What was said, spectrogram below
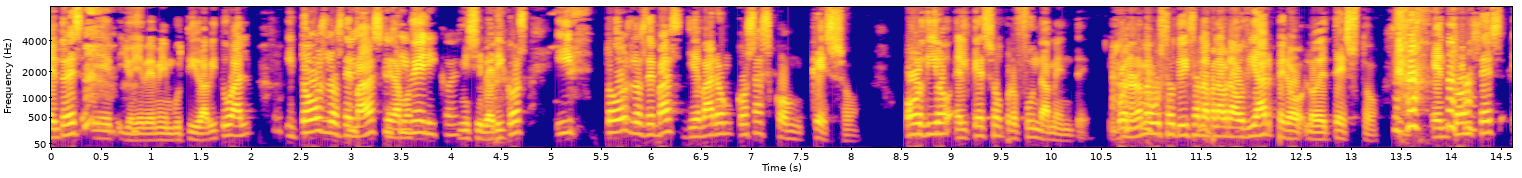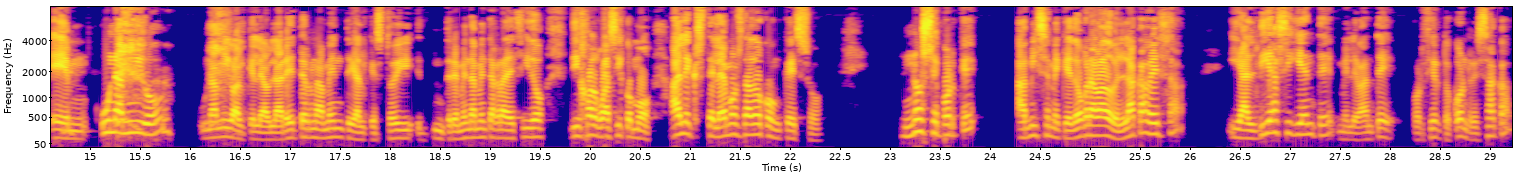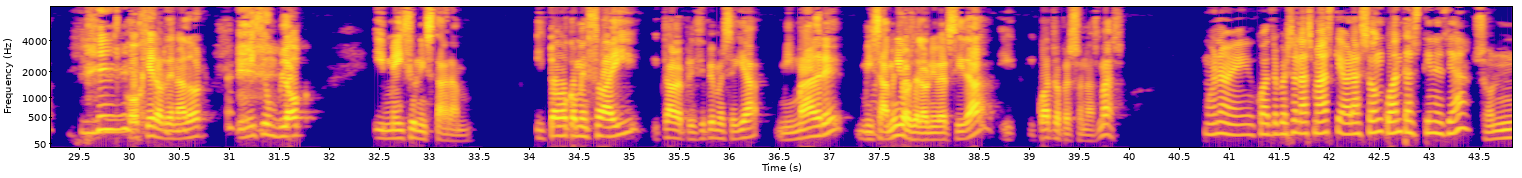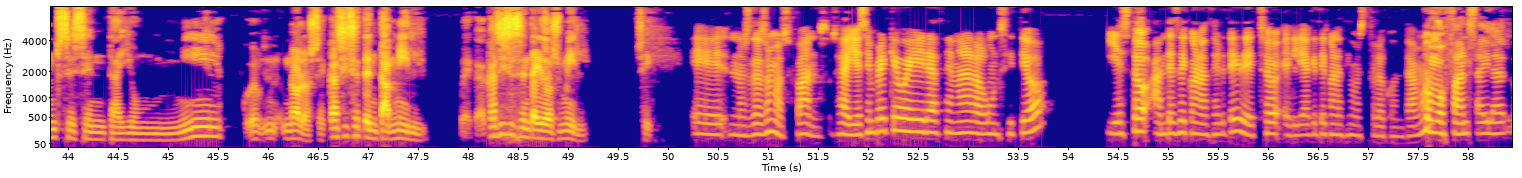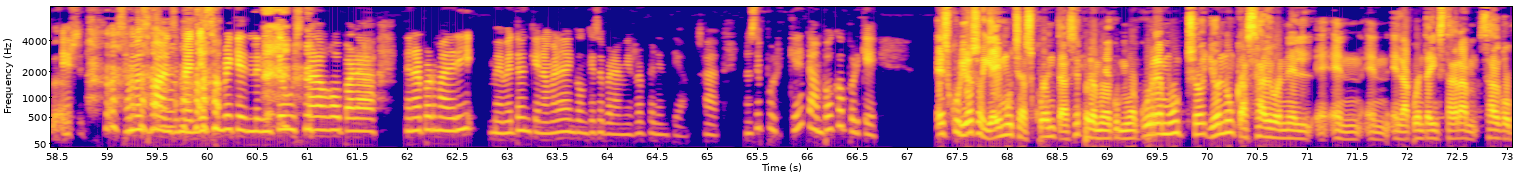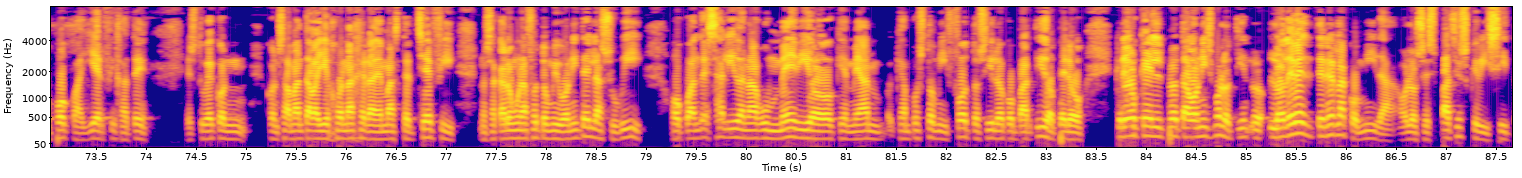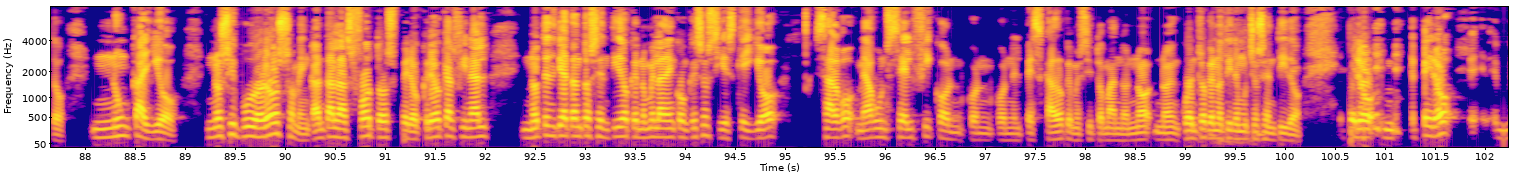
Entonces, eh, yo llevé mi embutido habitual y todos los demás, tus éramos ibéricos. mis ibéricos, y todos los demás llevaron cosas con queso. Odio el queso profundamente. Bueno, no me gusta utilizar la palabra odiar, pero lo detesto. Entonces, eh, un amigo un amigo al que le hablaré eternamente y al que estoy tremendamente agradecido, dijo algo así como, Alex, te la hemos dado con queso. No sé por qué, a mí se me quedó grabado en la cabeza y al día siguiente me levanté, por cierto, con resaca, cogí el ordenador y me hice un blog y me hice un Instagram. Y todo comenzó ahí, y claro, al principio me seguía mi madre, mis amigos de la universidad y, y cuatro personas más. Bueno, y cuatro personas más que ahora son, ¿cuántas tienes ya? Son 61.000, eh, no lo sé, casi 70.000, eh, casi 62.000, sí. Eh, nosotros somos fans. O sea, yo siempre que voy a ir a cenar a algún sitio, y esto antes de conocerte, y de hecho el día que te conocimos te lo contamos. Como fans ahí las dos. Eh, somos fans. man. Yo siempre que necesito buscar algo para cenar por Madrid, me meto en que no me la den con queso para mi referencia. O sea, no sé por qué tampoco, porque Es curioso y hay muchas cuentas, ¿eh? pero me, me ocurre mucho. Yo nunca salgo en, el, en, en, en la cuenta de Instagram, salgo poco. Ayer, fíjate, estuve con, con Samantha Vallejo Nájera de Masterchef y nos sacaron una foto muy bonita y la subí. O cuando he salido en algún medio que me han, que han puesto mi foto, sí lo he compartido. Pero creo que el protagonismo lo, tiene, lo, debe de tener la comida o los espacios que visito. Nunca yo. No soy pudoroso, me encantan las fotos, pero creo que al final no tendría tanto sentido que no me la den con queso si es que yo salgo, me hago un selfie con, con, con, el pescado que me estoy tomando. No, no encuentro que no tiene mucho sentido. Pero, pero eh,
